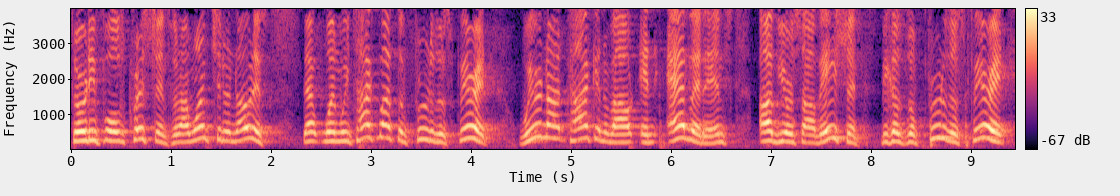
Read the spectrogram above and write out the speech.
thirtyfold Christians. And I want you to notice that when we talk about the fruit of the Spirit, we're not talking about an evidence of your salvation because the fruit of the Spirit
